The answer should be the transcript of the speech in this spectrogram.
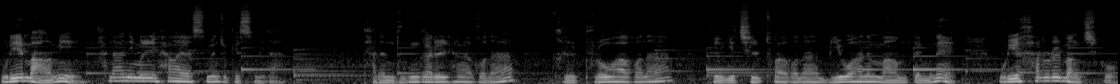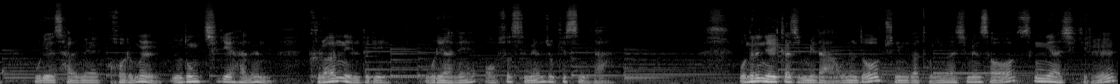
우리의 마음이 하나님을 향하였으면 좋겠습니다. 다른 누군가를 향하거나 그를 부러워하거나 그에게 질투하거나 미워하는 마음 때문에 우리의 하루를 망치고 우리의 삶의 걸음을 요동치게 하는 그러한 일들이 우리 안에 없었으면 좋겠습니다. 오늘은 여기까지입니다. 오늘도 주님과 동행하시면서 승리하시기를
